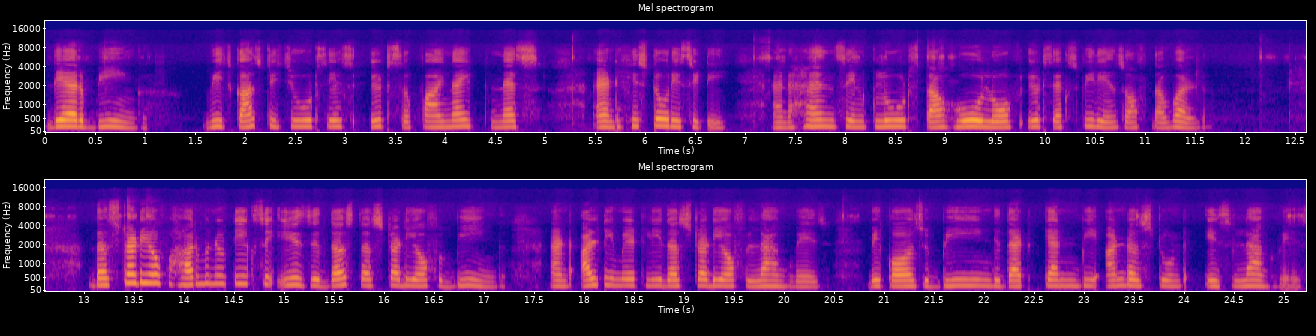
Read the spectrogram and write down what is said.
their being, which constitutes its, its finiteness and historicity, and hence includes the whole of its experience of the world. The study of hermeneutics is thus the study of being and ultimately the study of language because being that can be understood is language.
